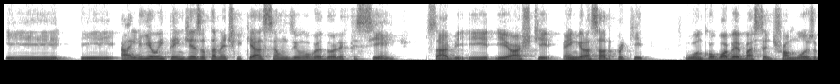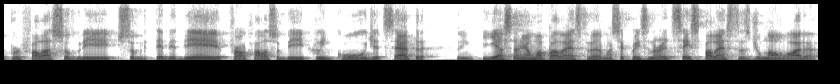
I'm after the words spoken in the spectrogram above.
e, e ali eu entendi exatamente o que é ser um desenvolvedor eficiente, sabe? E, e, eu acho que é engraçado porque o Uncle Bob é bastante famoso por falar sobre, sobre TDD, falar sobre clean code, etc. Sim. E essa é uma palestra, uma sequência, na verdade, de seis palestras de uma hora,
